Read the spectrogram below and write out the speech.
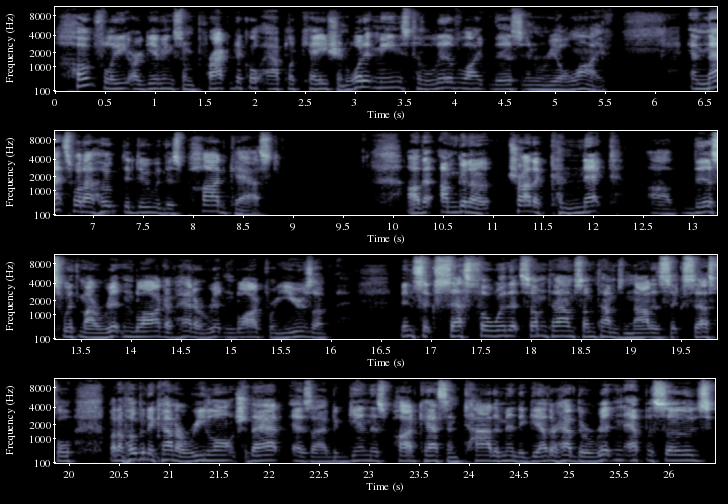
hopefully are giving some practical application, what it means to live like this in real life. And that's what I hope to do with this podcast. Uh, that I'm going to try to connect uh, this with my written blog. I've had a written blog for years. I've been successful with it sometimes, sometimes not as successful. But I'm hoping to kind of relaunch that as I begin this podcast and tie them in together, have the written episodes,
